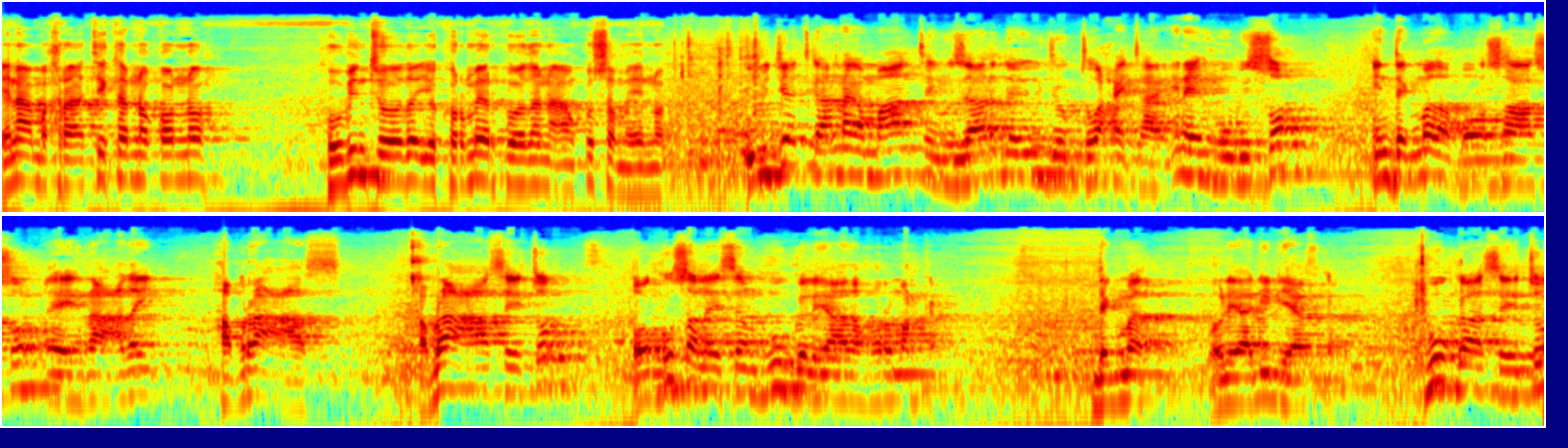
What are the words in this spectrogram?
inaan makhraati ka noqonno hubintooda iyo kormeerkoodana aan ku samayno. Ujeedka annaga maantay wasaaraddu ay u joogto waxay tahay inay hubiso in degmada boosaaso ay raacday habraacaas. Habraacaaseeto oo ku salaysan buugga la yidhaahda horumarka degmada oo la yidhahda d d f-ka. Buuggaaseeto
